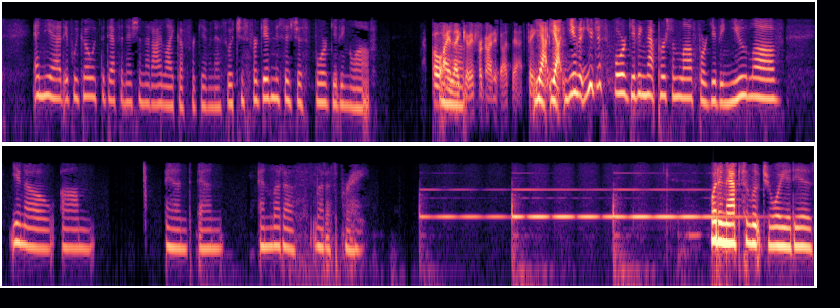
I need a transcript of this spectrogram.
yeah. And yet, if we go with the definition that I like of forgiveness, which is forgiveness is just forgiving love. Oh, I like it. I forgot about that. Thank yeah, you. Yeah, yeah. You know, you're just forgiving that person love, forgiving you love. You know, um, and and and let us let us pray. What an absolute joy it is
